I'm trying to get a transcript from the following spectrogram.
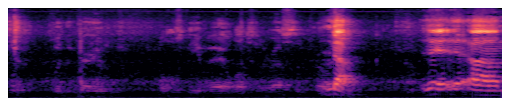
would, would the variables be available to the rest of the program? No. Uh, um,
